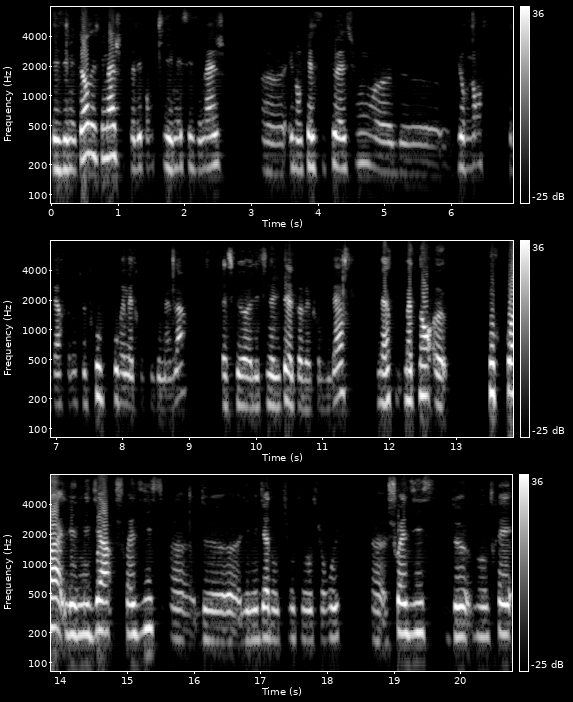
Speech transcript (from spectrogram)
les émetteurs des images. Ça dépend qui émet ces images et dans quelle situation d'urgence ces personnes se trouvent pour émettre ces images-là parce que euh, les finalités, elles peuvent être diverses. Maintenant, euh, pourquoi les médias choisissent euh, de, les médias donc qui ont pignon sur rue, choisissent de montrer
